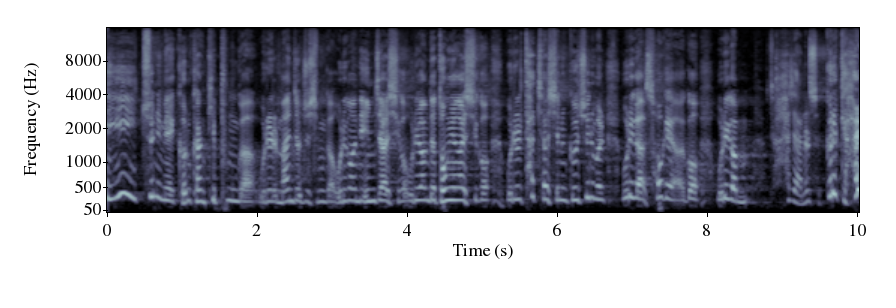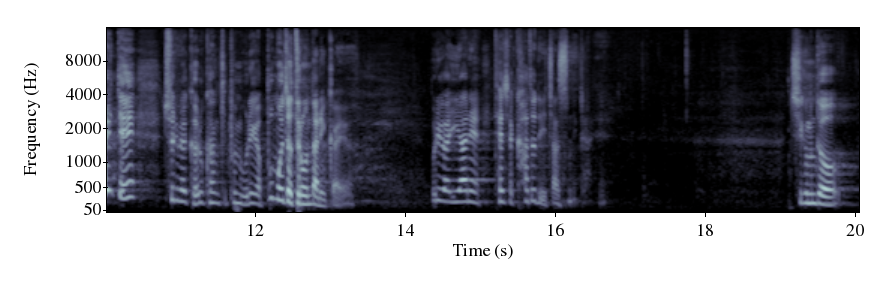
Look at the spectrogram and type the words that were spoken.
이 주님의 거룩한 기품과 우리를 만져주심과 우리 가운데 임재하시고 우리 가운데 동행하시고 우리를 타치하시는 그 주님을 우리가 소개하고 우리가 하지 않을 수 그렇게 할 때 주님의 거룩한 기품이 우리가 뿜어져 들어온다니까요. 우리가 이 안에 태제 카드도 있지 않습니까? 예. 지금도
